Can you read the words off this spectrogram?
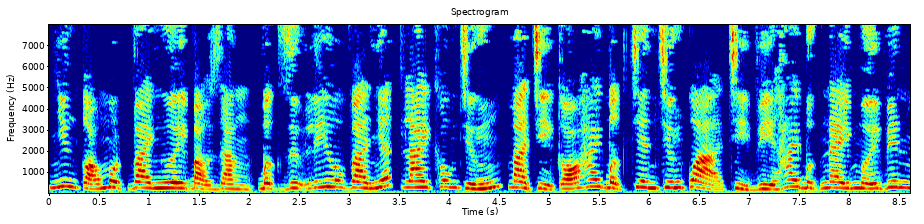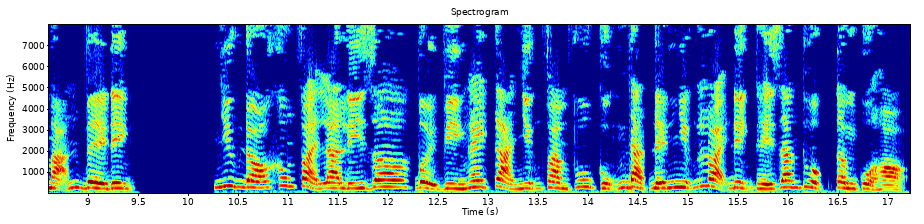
nhưng có một vài người bảo rằng bậc dự lưu và nhất lai không chứng mà chỉ có hai bậc trên chứng quả chỉ vì hai bậc này mới viên mãn về định. Nhưng đó không phải là lý do, bởi vì ngay cả những phàm phu cũng đạt đến những loại định thế gian thuộc tầm của họ.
